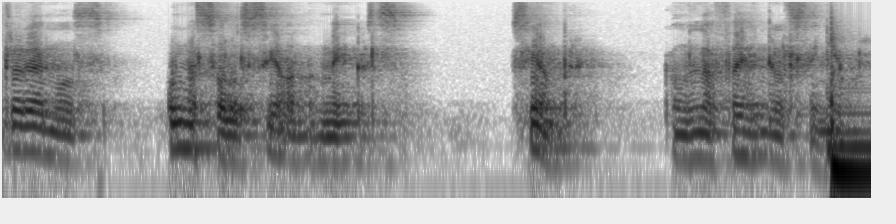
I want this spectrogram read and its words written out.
Encontraremos una solución, amigos, siempre con la fe en el Señor.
